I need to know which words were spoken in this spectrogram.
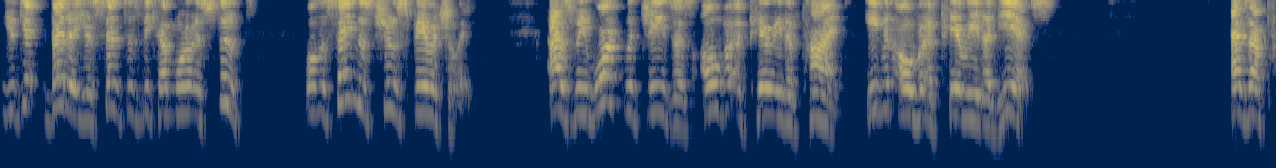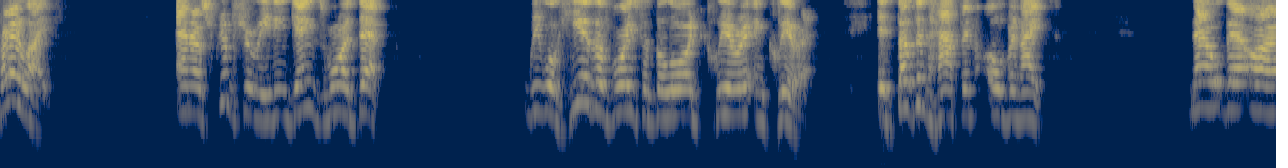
you get better, your senses become more astute. Well, the same is true spiritually. As we walk with Jesus over a period of time, even over a period of years, as our prayer life and our scripture reading gains more depth, we will hear the voice of the Lord clearer and clearer. It doesn't happen overnight. Now, there are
